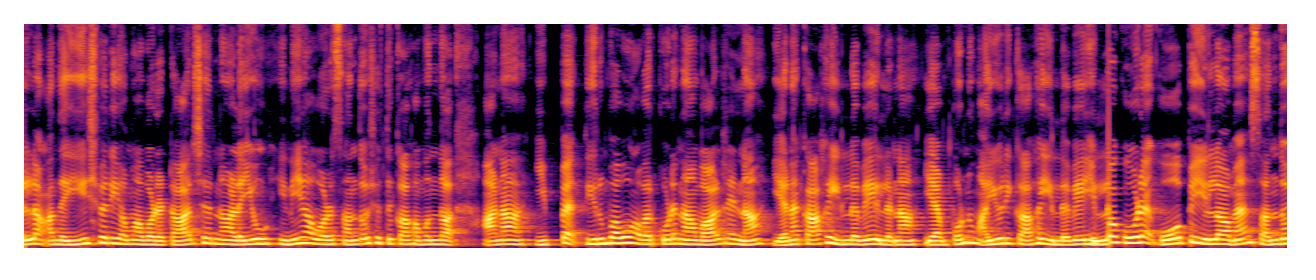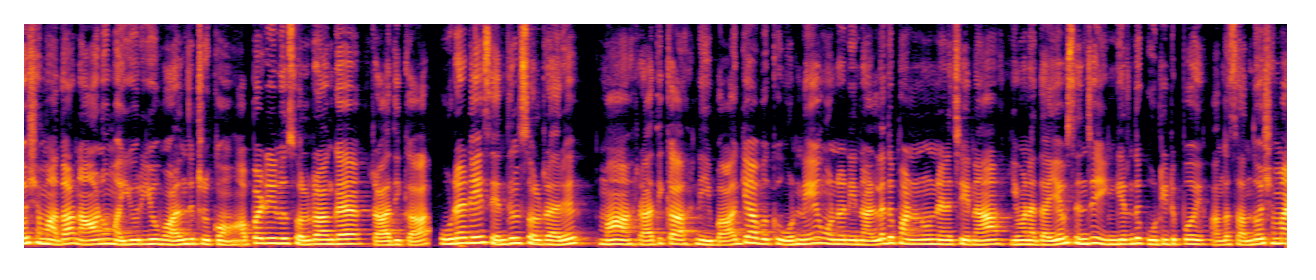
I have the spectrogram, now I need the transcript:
எல்லாம் அந்த ஈஸ்வரி அம்மாவோட டார்ச்சர்னாலையும் இனியாவோட சந்தோஷத்துக்காகவும் தான். ஆனால் இப்போ திரும்பவும் அவர் கூட நான் வாழ்றேன்னா எனக்காக இல்லவே இல்லைண்ணா. என் பொண்ணு மயூரிக்காக இல்லவே இப்போ கூட கோபி இல்லாமல் சந்தோஷமாக தான் நானும் மயூரியும் வாழ்ந்துட்டு இருக்கோம் அப்படின்னு சொல்கிறாங்க ராதிகா. உடனே செந்தில் சொல்கிறாரு மா ராதிகா நீ பாக்யாவுக்கு ஒன்னே ஒன்று நீ நல்லது பண்ணணும்னு நினச்சேனா இவனை தயவு செஞ்சு இங்கிருந்து கூட்டிட்டு போய் அங்கே சந்தோஷமா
